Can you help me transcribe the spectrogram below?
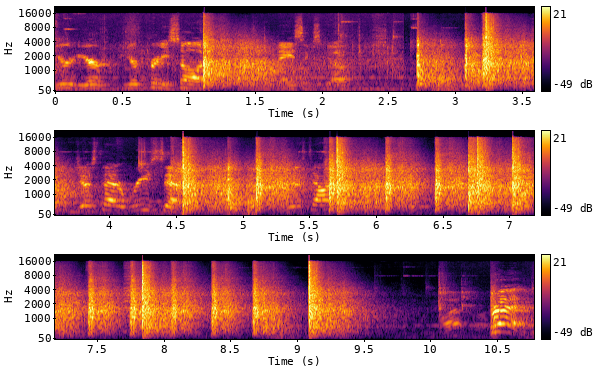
you're you're you're pretty solid as the basics go. Just that reset. Just out. Brett!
